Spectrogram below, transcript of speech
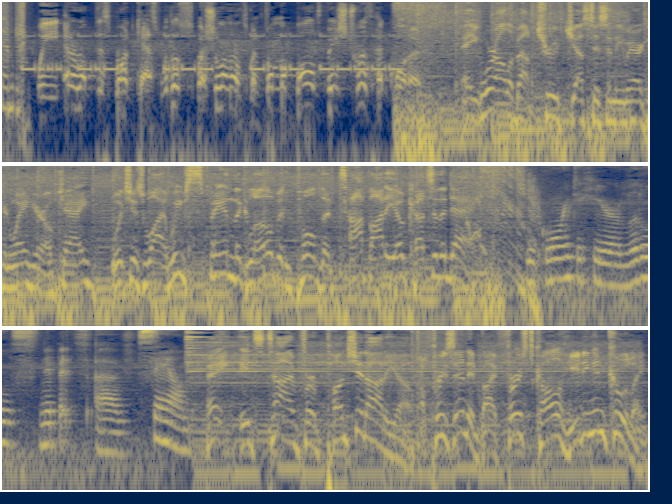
We interrupt this broadcast with a special announcement from the Bald Face Truth headquarters. Hey, we're all about truth, justice, and the American way here, okay? Which is why we've spanned the globe and pulled the top audio cuts of the day. You're going to hear little snippets of sound. Hey, it's time for Punch It Audio. Presented by First Call Heating and Cooling.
